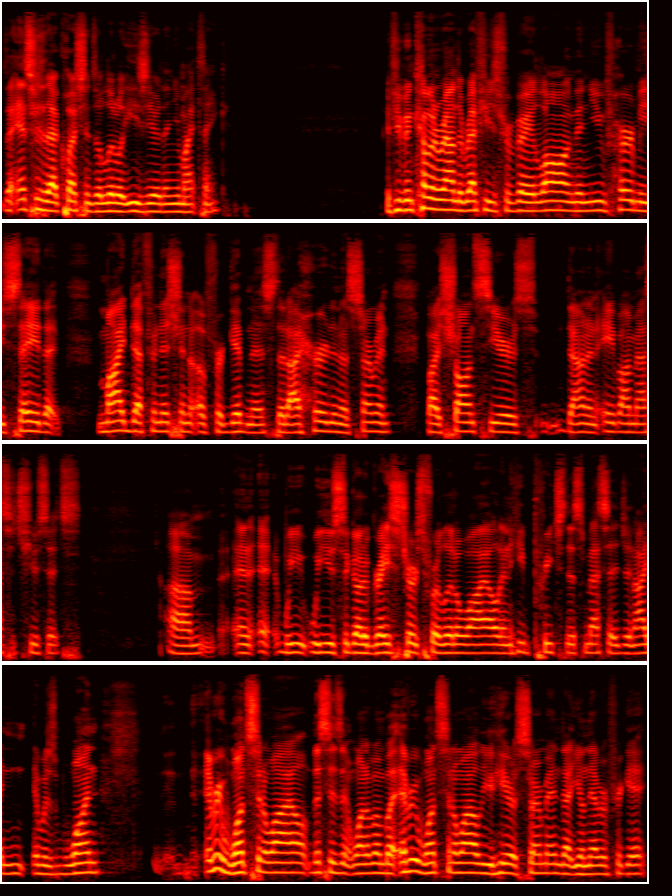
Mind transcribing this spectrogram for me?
The answer to that question is a little easier than you might think. If you've been coming around the refuge for very long, then you've heard me say that my definition of forgiveness that I heard in a sermon by Sean Sears down in Avon, Massachusetts. Um, and, and we, we used to go to Grace Church for a little while, and he preached this message. And I, it was one, every once in a while, this isn't one of them, but every once in a while you hear a sermon that you'll never forget.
